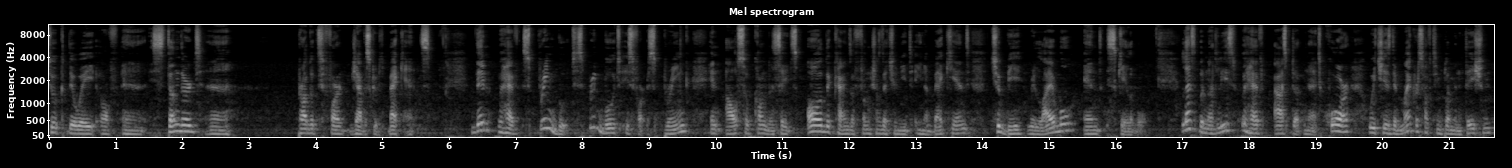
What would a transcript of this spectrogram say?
took the way of uh, standard uh, products for JavaScript backends. Then we have Spring Boot. Spring Boot is for Spring and also condensates all the kinds of functions that you need in a backend to be reliable and scalable. Last but not least, we have ASP.NET Core, which is the Microsoft implementation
